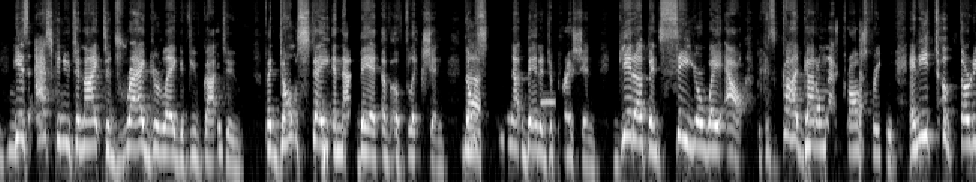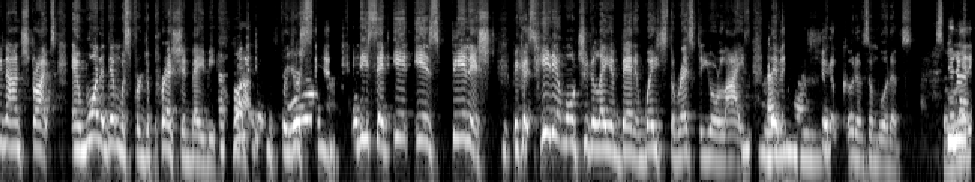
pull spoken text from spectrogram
Mhm. He is asking you tonight to drag your leg if you've got to, but don't stay in that bed of affliction. Don't stay that bed of depression. Get up and see your way out because God got on that cross for you and He took 39 stripes, and one of them was for depression, baby. One of them was for your sin. And He said, It is finished because He didn't want you to lay in bed and waste the rest of your life mm-hmm. living should have, could have, and would have. So You know- it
